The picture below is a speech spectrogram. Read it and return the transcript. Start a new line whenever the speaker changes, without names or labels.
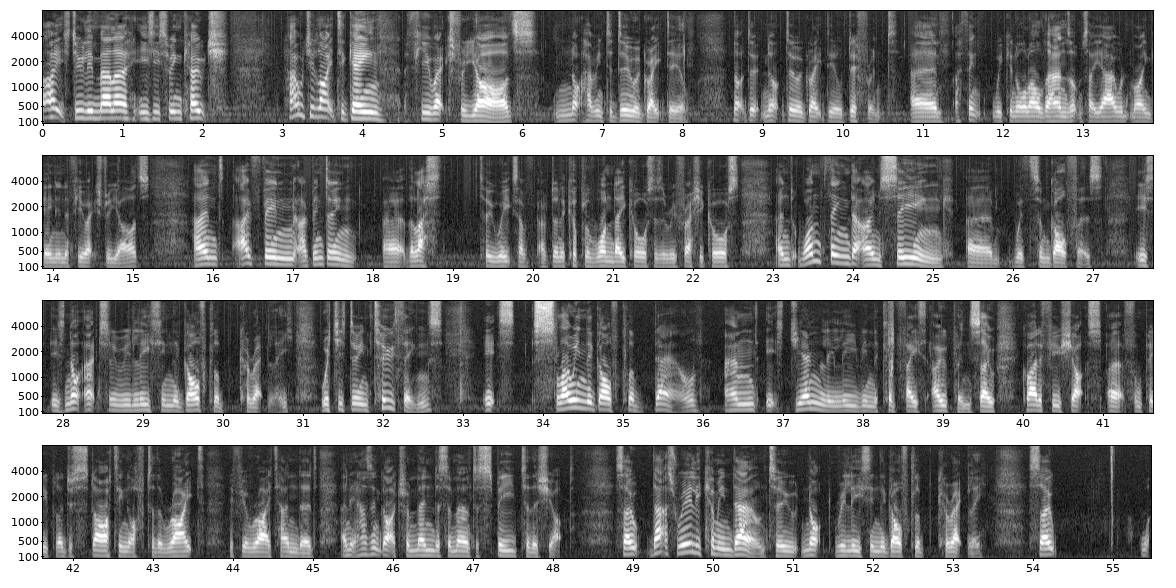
Hi, it's Julian Mellor, Easy Swing Coach. How would you like to gain a few extra yards, not having to do a great deal, not do, not do a great deal different? Um, I think we can all hold our hands up and say, yeah, I wouldn't mind gaining a few extra yards. And I've been, I've been doing uh, the last two weeks, I've, I've done a couple of one-day courses, a refresher course, and one thing that I'm seeing um, with some golfers is, is not actually releasing the golf club correctly, which is doing two things. It's slowing the golf club down and it's generally leaving the club face open. So quite a few shots uh, from people are just starting off to the right if you're right-handed and it hasn't got a tremendous amount of speed to the shot. So that's really coming down to not releasing the golf club correctly. So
